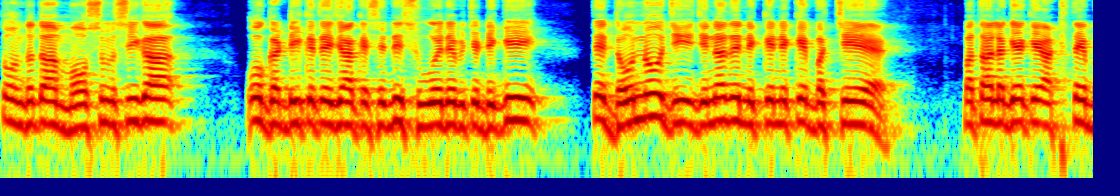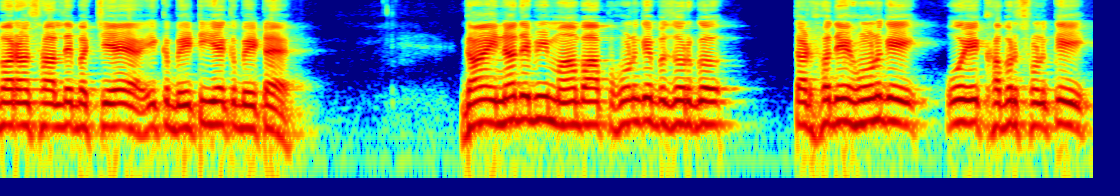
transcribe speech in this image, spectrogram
ਧੁੰਦ ਦਾ ਮੌਸਮ ਸੀਗਾ। ਉਹ ਗੱਡੀ ਕਿਤੇ ਜਾ ਕੇ ਸਿੱਧੀ ਸੂਏ ਦੇ ਵਿੱਚ ਡਿੱਗੀ ਤੇ ਦੋਨੋਂ ਜੀ, ਜਿਨ੍ਹਾਂ ਦੇ ਨਿੱਕੇ ਨਿੱਕੇ ਬੱਚੇ ਐ, ਪਤਾ ਲੱਗਿਆ ਕਿ 8 ਤੇ 12 ਸਾਲ ਦੇ ਬੱਚੇ ਐ, ਇੱਕ ਬੇਟੀ ਐ, ਇੱਕ ਬੇਟਾ ਹੈ ਗਾਂ ਇਹਨਾਂ ਦੇ ਵੀ ਮਾਂ-ਬਾਪ ਹੋਣਗੇ ਬਜ਼ੁਰਗ, ਤੜਫਦੇ ਹੋਣਗੇ। ਉਹ ਇਹ ਖਬਰ ਸੁਣ ਕੇ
